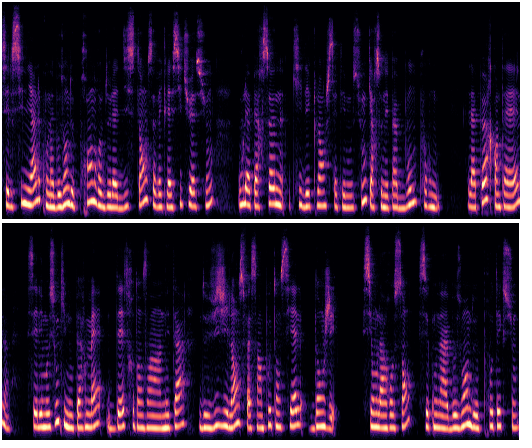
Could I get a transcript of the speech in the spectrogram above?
c'est le signal qu'on a besoin de prendre de la distance avec la situation ou la personne qui déclenche cette émotion car ce n'est pas bon pour nous. La peur, quant à elle, c'est l'émotion qui nous permet d'être dans un état de vigilance face à un potentiel danger. Si on la ressent, c'est qu'on a besoin de protection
